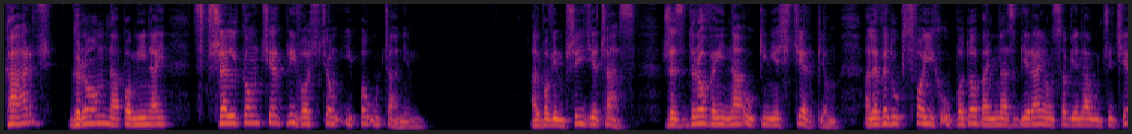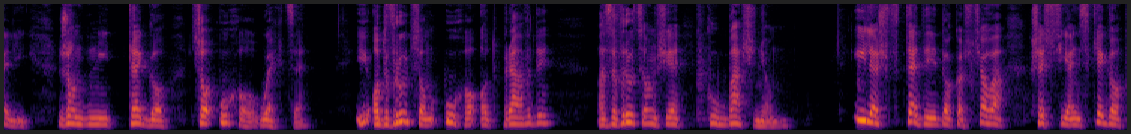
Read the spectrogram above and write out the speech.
Karć, grom, napominaj z wszelką cierpliwością i pouczaniem. Albowiem przyjdzie czas, że zdrowej nauki nie ścierpią, ale według swoich upodobań nazbierają sobie nauczycieli, żądni tego, co ucho łechce, i odwrócą ucho od prawdy, a zwrócą się ku baśniom. Ileż wtedy do kościoła chrześcijańskiego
